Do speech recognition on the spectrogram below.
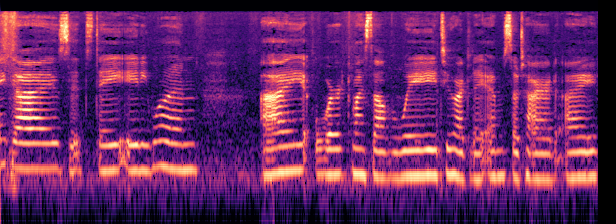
Hey guys, it's day 81. I worked myself way too hard today. I'm so tired. I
